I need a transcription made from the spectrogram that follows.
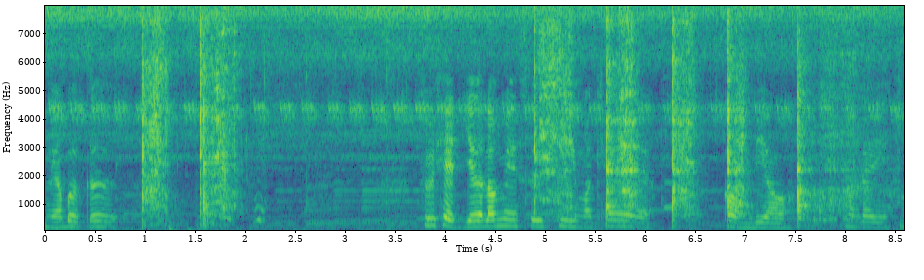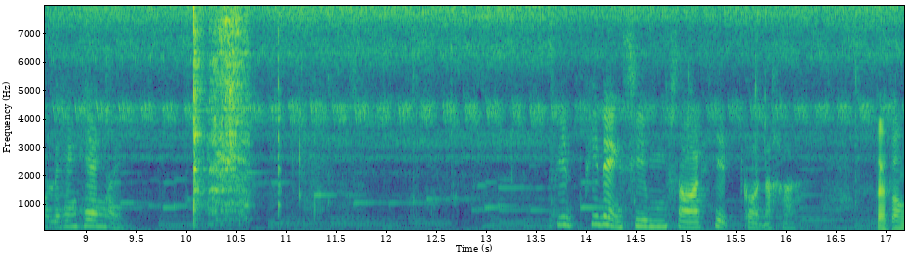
เนื้อเบอร์เกอร์ คือเห็ดเยอะแล้วเมย์ซื้อครีมมาแค่กล่องเดียว มันเลยมันเลยแห้งๆหน่อย พี่พี่เน่งชิมซอสเห็ดก่อนนะคะ แต่ต้อง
